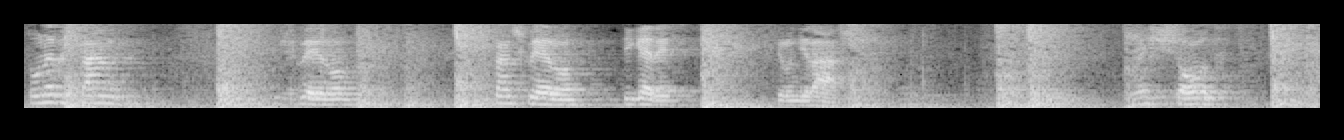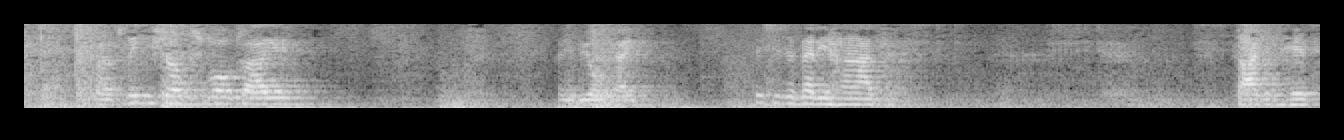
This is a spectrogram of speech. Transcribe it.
Don't ever stand square on. Stand square on. You get it. You're on your ass. Nice solid Now Make yourself a small target and you'll be okay. This is a very hard target to hit.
